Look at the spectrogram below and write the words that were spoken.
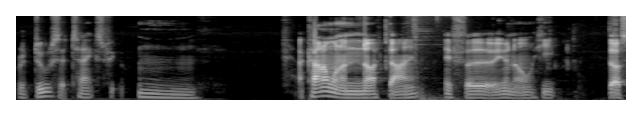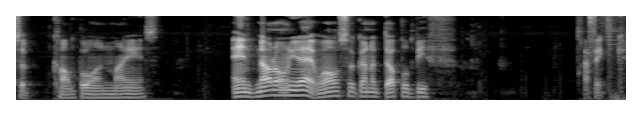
reduce attack speed. Mm. I kind of want to not die if, uh, you know, he does a combo on my ass. And not only that, we're also gonna double beef. I think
